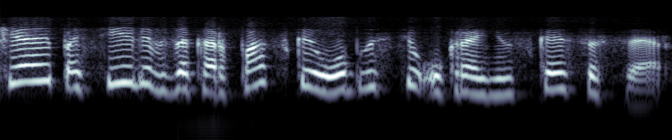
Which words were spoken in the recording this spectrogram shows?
чая посеяли в Закарпатской области Украинской ССР,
